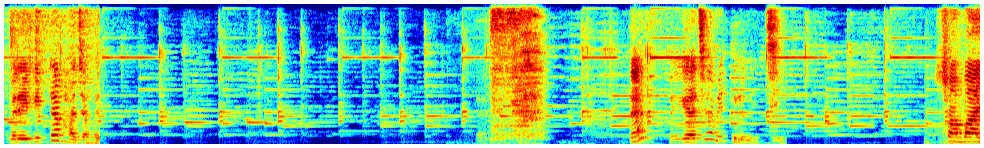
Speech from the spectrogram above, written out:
এবার এই পিঠটা ভাজা হয়ে হ্যাঁ হয়ে গেছে আমি তুলে নিচ্ছি। সবাই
